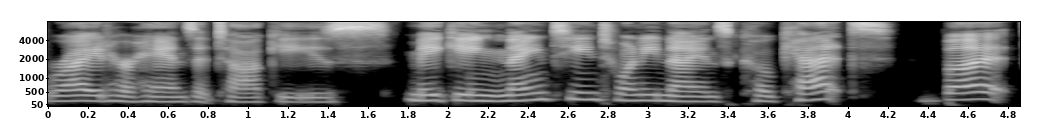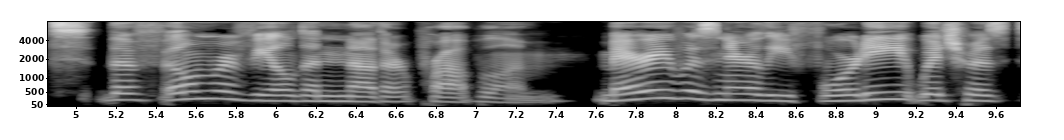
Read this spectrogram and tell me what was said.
tried her hands at talkies, making 1929's Coquette, but the film revealed another problem. Mary was nearly 40, which was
